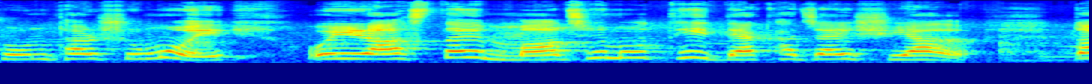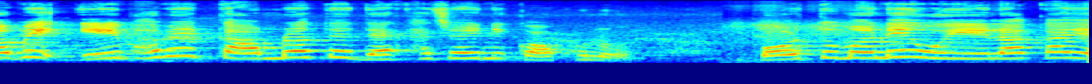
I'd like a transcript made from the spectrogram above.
সন্ধ্যার সময় ওই রাস্তায় মাঝে মধ্যেই দেখা যায় শিয়াল। তবে এভাবে কামড়াতে দেখা যায়নি কখনো। বর্তমানে ওই এলাকায়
